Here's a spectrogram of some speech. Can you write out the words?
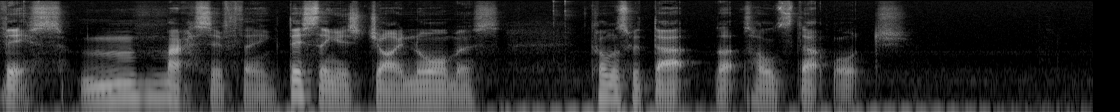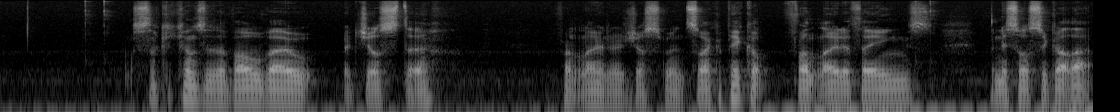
this massive thing. This thing is ginormous. Comes with that. That holds that much. Looks like it comes with a Volvo adjuster, front loader adjustment. So I can pick up front loader things, and it's also got that.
